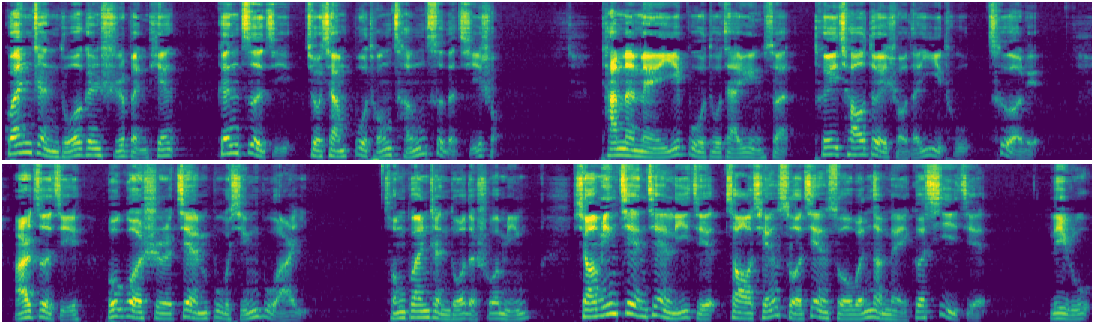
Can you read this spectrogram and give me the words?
关振铎跟石本天跟自己就像不同层次的棋手，他们每一步都在运算、推敲对手的意图策略，而自己不过是见步行步而已。从关振铎的说明。小明渐渐理解早前所见所闻的每个细节，例如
